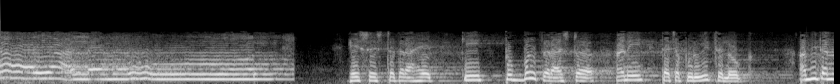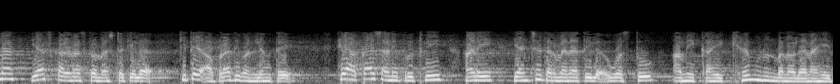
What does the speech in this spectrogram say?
لا يعلمون हे श्रेष्ठ तर आहेत की तुब्बच राष्ट्र आणि त्याच्या पूर्वीचे लोक आम्ही त्यांना याच कारणास्तव नष्ट केलं की ते अपराधी बनले होते हे आकाश आणि पृथ्वी आणि यांच्या दरम्यानातील वस्तू आम्ही काही खेळ म्हणून बनवल्या नाहीत.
